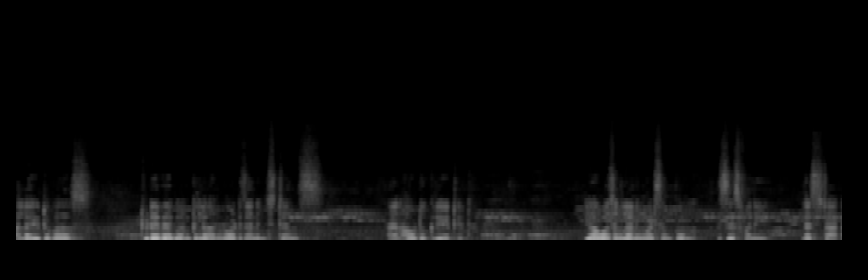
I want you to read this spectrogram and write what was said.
Hello YouTubers. Today we are going to learn what is an instance and how to create it. You are watching Learning Made Simple. This is funny. Let's start.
